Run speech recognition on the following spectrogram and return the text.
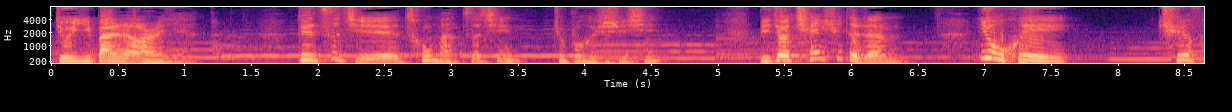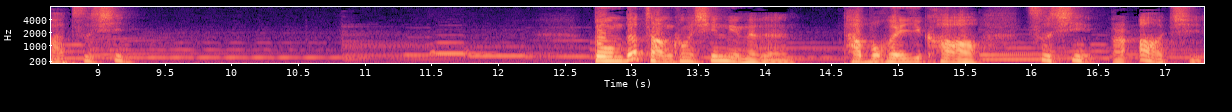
就一般人而言，对自己充满自信，就不会虚心。比较谦虚的人，又会缺乏自信；懂得掌控心灵的人，他不会依靠自信而傲气，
